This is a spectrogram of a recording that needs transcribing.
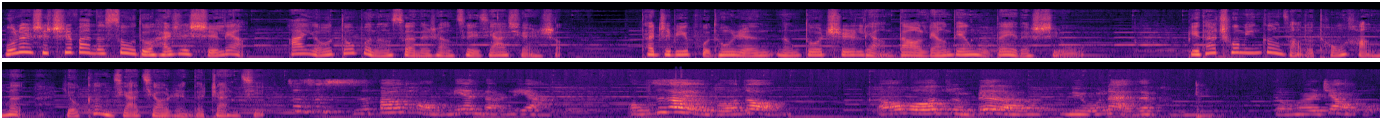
无论是吃饭的速度还是食量，阿尤都不能算得上最佳选手。他只比普通人能多吃两到两点五倍的食物，比他出名更早的同行们有更加骄人的战绩。这是十包桶面的量，我不知道有多重。然后我准备了牛奶在旁边，等会儿降火。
